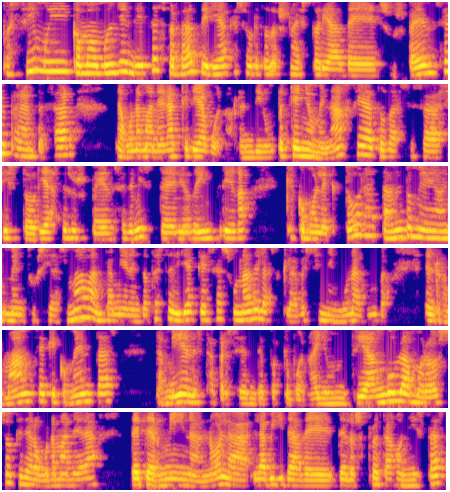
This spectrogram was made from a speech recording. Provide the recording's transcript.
Pues sí, muy, como muy bien dices, ¿verdad? Diría que sobre todo es una historia de suspense. Para empezar, de alguna manera quería, bueno, rendir un pequeño homenaje a todas esas historias de suspense, de misterio, de intriga, que como lectora tanto me, entusiasmaban también. Entonces te diría que esa es una de las claves sin ninguna duda. El romance que comentas, también está presente, porque bueno, hay un triángulo amoroso que de alguna manera determina ¿no? la, vida de, los protagonistas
